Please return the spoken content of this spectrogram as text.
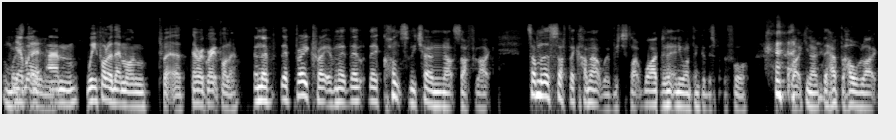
almost yeah, well, um, we follow them on Twitter. They're a great follow. and they're they're very creative and they're, they're they're constantly churning out stuff. Like some of the stuff they come out with is just like, why didn't anyone think of this before? like you know, they have the whole like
